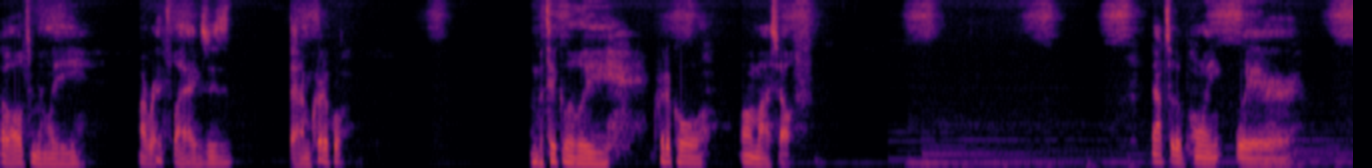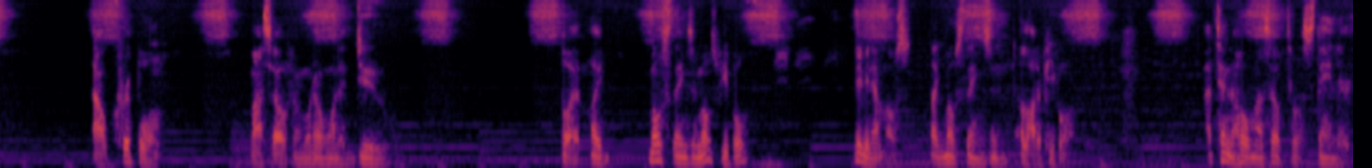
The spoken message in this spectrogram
So ultimately, my red flags is that I'm critical. I'm particularly critical on myself. Not to the point where I'll cripple myself and what I want to do, but like most things and most people, maybe not most, like most things and a lot of people, I tend to hold myself to a standard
